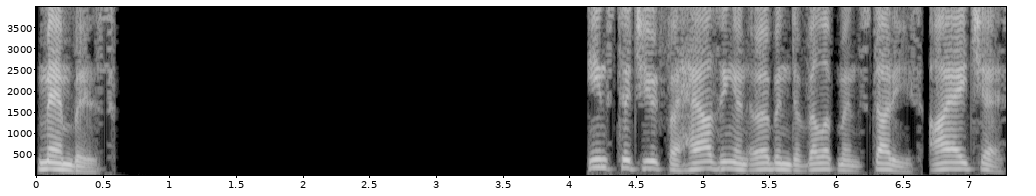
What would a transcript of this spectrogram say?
Members Institute for Housing and Urban Development Studies IHS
